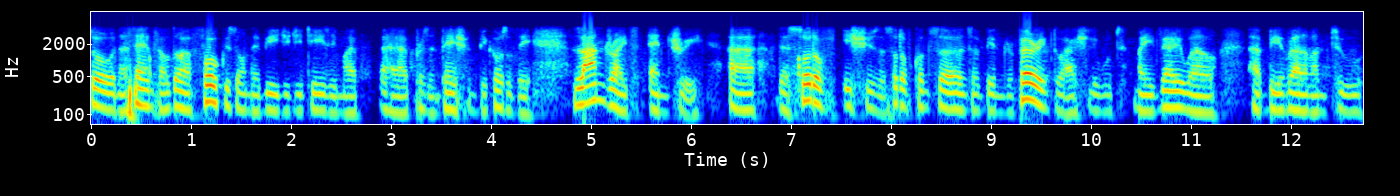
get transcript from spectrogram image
so in a sense, although I focus on the VGGTs in my uh, presentation because of the land rights entry, uh, the sort of issues, the sort of concerns I've been referring to actually would may very well uh, be relevant to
